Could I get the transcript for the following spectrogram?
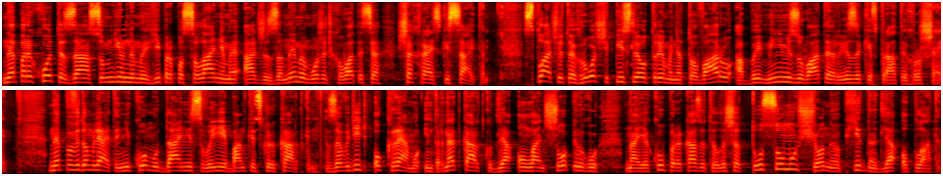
Не переходьте за сумнівними гіперпосиланнями, адже за ними можуть ховатися шахрайські сайти. Сплачуйте гроші після отримання товару, аби мінімізувати ризики втрати грошей. Не повідомляйте нікому дані своєї банківської картки. Заведіть окрему інтернет-картку для онлайн-шопінгу, на яку переказуєте лише ту суму, що необхідна для оплати.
